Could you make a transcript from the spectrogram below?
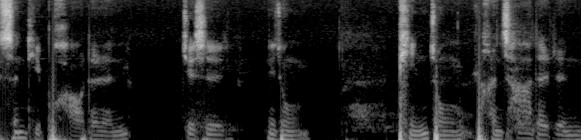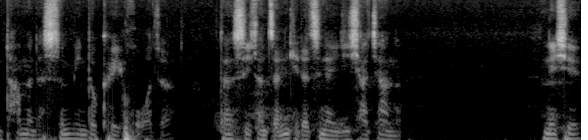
身体不好的人，就是那种品种很差的人，他们的生命都可以活着，但实际上整体的质量已经下降了。那些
